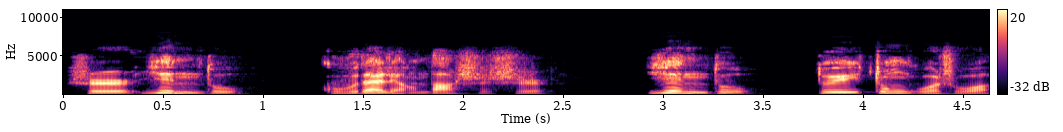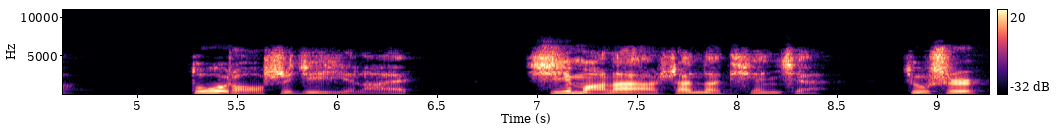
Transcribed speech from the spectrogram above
是印度。古代两大史诗，印度对中国说，多少世纪以来，喜马拉雅山的天险就是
